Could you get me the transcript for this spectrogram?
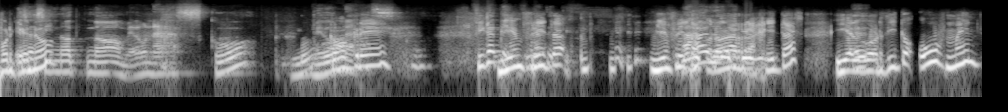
¿Por qué Esa no? sí no, no, me da un asco. ¿no? Me da ¿Cómo crees? Fíjate, Bien frita, que- bien frita Ajá, con unas que- rajitas y el el- gordito, uff, men,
